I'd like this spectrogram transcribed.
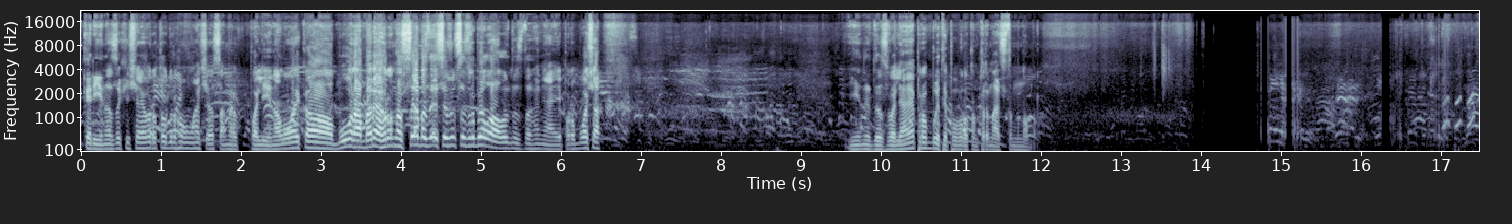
Каріна захищає ворота у другому матчі, а саме Поліна Лойко. Бура бере гру на себе, здається, вже все зробила, але не здоганяє поробоча. І не дозволяє пробити поворотом 13 номеру. Що, що, Ліза? Ще раз, Соніка. До центру не можна. Соніка працює.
